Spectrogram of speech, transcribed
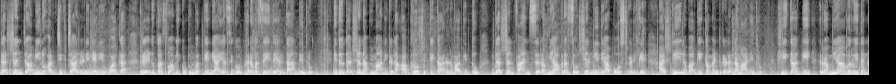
ದರ್ಶನ್ ಜಾಮೀನು ಅರ್ಜಿ ವಿಚಾರಣೆ ನಡೆಯುವಾಗ ರೇಣುಕಾ ಸ್ವಾಮಿ ಕುಟುಂಬಕ್ಕೆ ನ್ಯಾಯ ಸಿಗೋ ಭರವಸೆ ಇದೆ ಅಂತ ಅಂದಿದ್ರು. ಇದು ದರ್ಶನ್ ಅಭಿಮಾನಿಗಳ ಆಕ್ರೋಶಕ್ಕೆ ಕಾರಣವಾಗಿತ್ತು. ದರ್ಶನ್ ಫ್ಯಾನ್ಸ್ ರಮ್ಯಾ ಅವರ ಸೋಷಿಯಲ್ ಮೀಡಿಯಾ ಪೋಸ್ಟ್ಗಳಿಗೆ ಅಶ್ಲೀಲವಾಗಿ ಕಮೆಂಟ್ಗಳನ್ನ ಮಾಡಿದ್ರು. ಹೀಗಾಗಿ ರಮ್ಯಾ ಅವರು ಇದನ್ನ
